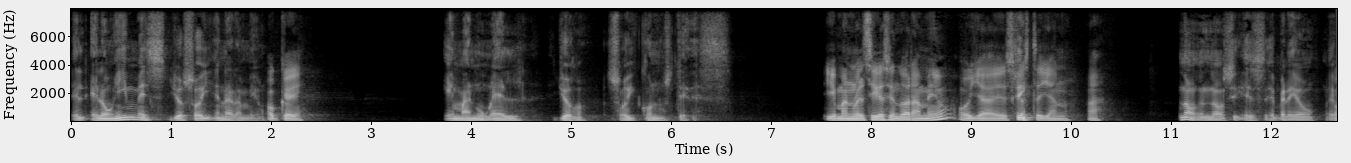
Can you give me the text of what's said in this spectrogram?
El Elohim es yo soy en arameo. Ok. Emanuel, yo soy con ustedes. ¿Y Emanuel sigue siendo arameo o ya es Sí. castellano? Ah, No, no, sí, es hebreo, hebreo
